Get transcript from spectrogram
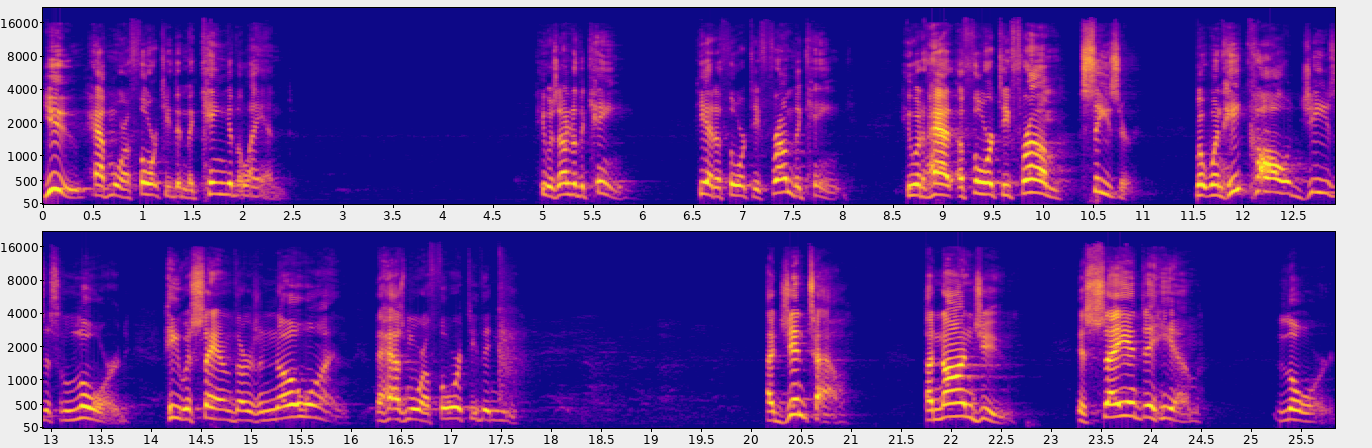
you have more authority than the king of the land. He was under the king, he had authority from the king, he would have had authority from Caesar. But when he called Jesus Lord, he was saying, There's no one that has more authority than you. A Gentile, a non Jew, is saying to him, Lord.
